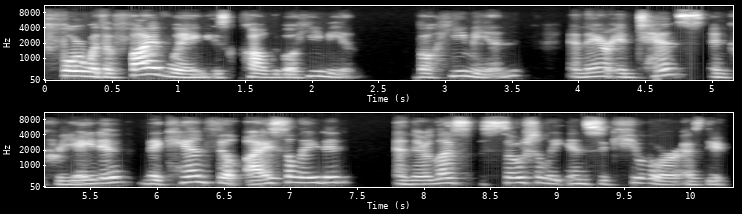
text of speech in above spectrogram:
four with a five wing is called the bohemian, bohemian, and they are intense and creative. They can feel isolated and they're less socially insecure as the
